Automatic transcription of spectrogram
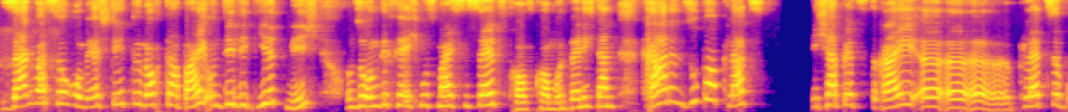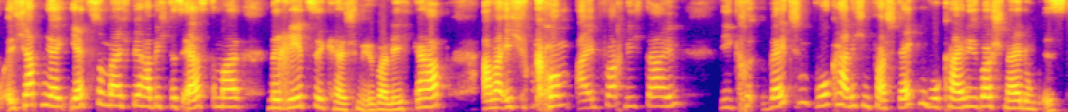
Sagen wir es so rum, er steht nur noch dabei und delegiert nicht. Und so ungefähr, ich muss meistens selbst drauf kommen. Und wenn ich dann gerade einen super Platz, ich habe jetzt drei äh, äh, Plätze, ich habe mir jetzt zum Beispiel, habe ich das erste Mal eine Rätselcache mir überlegt gehabt aber ich komme einfach nicht dahin. Wie, welchen, wo kann ich ihn verstecken, wo keine Überschneidung ist?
